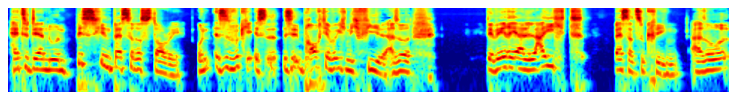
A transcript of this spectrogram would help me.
hätte der nur ein bisschen bessere Story. Und es ist wirklich, es, es braucht ja wirklich nicht viel. Also der wäre ja leicht besser zu kriegen. Also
